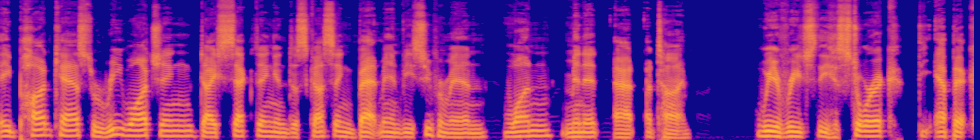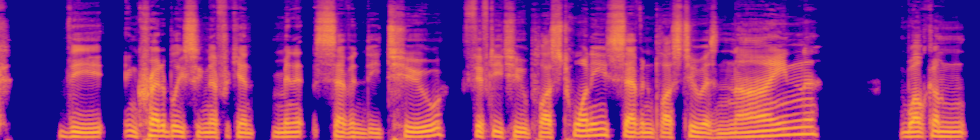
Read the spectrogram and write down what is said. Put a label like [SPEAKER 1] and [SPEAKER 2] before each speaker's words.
[SPEAKER 1] a podcast rewatching, dissecting, and discussing Batman v Superman one minute at a time. We have reached the historic, the epic, the incredibly significant minute 72, 52 plus 20, 7 plus 2 is 9. Welcome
